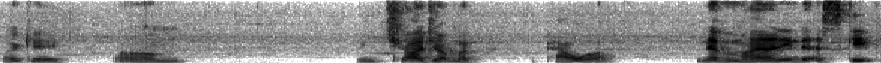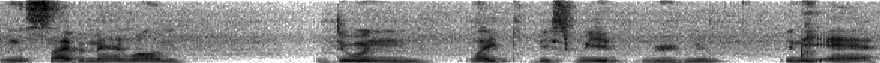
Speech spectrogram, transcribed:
Okay, um, let me charge up my power. Never mind, I need to escape from the Cyberman while I'm doing, like, this weird movement in the air.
